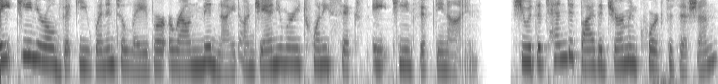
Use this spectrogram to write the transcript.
18 year old Vicky went into labor around midnight on January 26, 1859. She was attended by the German court physician,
